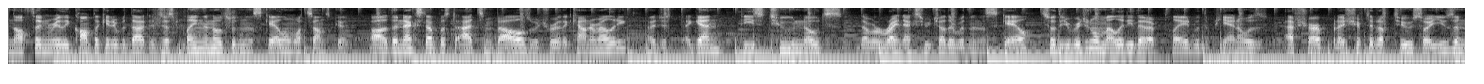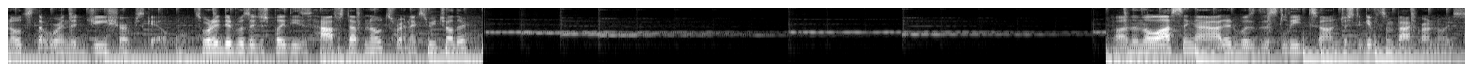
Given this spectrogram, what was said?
Nothing really complicated with that. It's just playing the notes within the scale and what sounds good. Uh, the next step was to add some bells, which were the counter melody. I just, again, these two notes that were right next to each other within the scale. So the original melody that I played with the piano was F sharp, but I shifted up two, so I used the notes that were in the G sharp scale. So what I did was I just played these half step notes right next to each other. Uh, and then the last thing I added was this lead sound just to give it some background noise.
